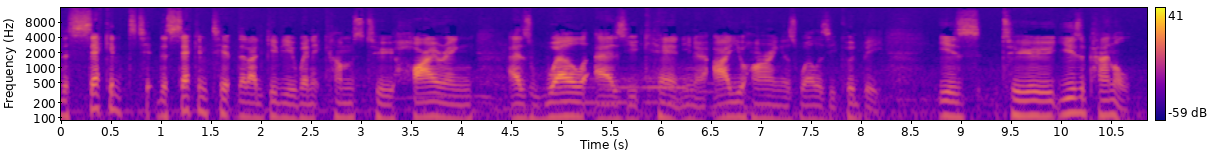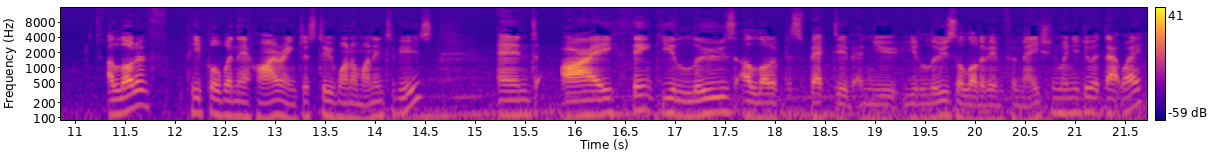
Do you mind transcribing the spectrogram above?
the second t- the second tip that I'd give you when it comes to hiring as well as you can, you know, are you hiring as well as you could be, is to use a panel. A lot of people when they're hiring just do one-on-one interviews and I think you lose a lot of perspective and you, you lose a lot of information when you do it that way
